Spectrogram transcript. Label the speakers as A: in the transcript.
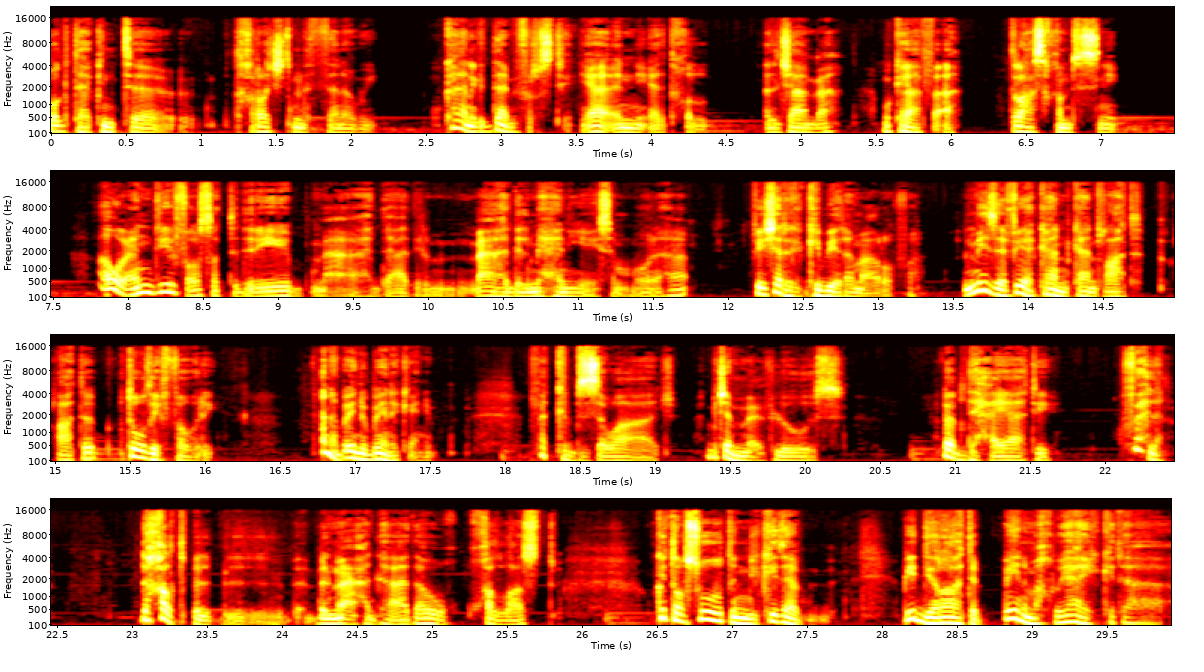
A: وقتها كنت تخرجت من الثانوي وكان قدامي فرصتين يا إني أدخل الجامعة مكافأة دراسة خمس سنين أو عندي فرصة تدريب معهد هذه المعاهد المهنية يسمونها في شركة كبيرة معروفة. الميزة فيها كان كان راتب راتب وتوظيف فوري. أنا بيني وبينك يعني بفكر بالزواج بجمع فلوس ببدأ حياتي وفعلا دخلت بالمعهد هذا وخلصت. وكنت مبسوط إني كذا بيدي راتب بينما أخوياي كذا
